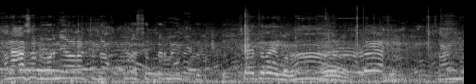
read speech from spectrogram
आणि असं ढोरणी यावं लागतं पुढं सत्तर मिनिट काय तर नाही मग. चांगली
